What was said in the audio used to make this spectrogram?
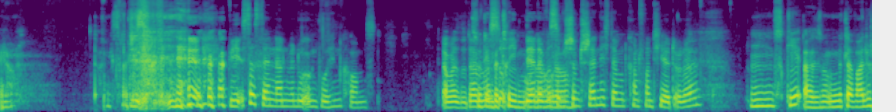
ja, darf nichts falsches sagen. Wie ist das denn dann, wenn du irgendwo hinkommst? Aber so, da Zu den Betrieben, du, ja, da oder- wirst du bestimmt ständig damit konfrontiert, oder? Mm, Es geht, also mittlerweile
